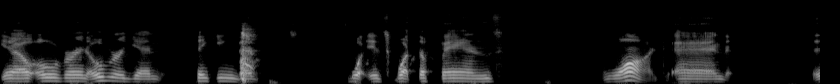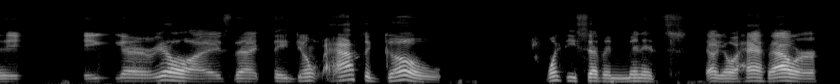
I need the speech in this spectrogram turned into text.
you know, over and over again, thinking that what it's what the fans want, and they, you gotta realize that they don't have to go 27 minutes, uh, you know, a half hour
